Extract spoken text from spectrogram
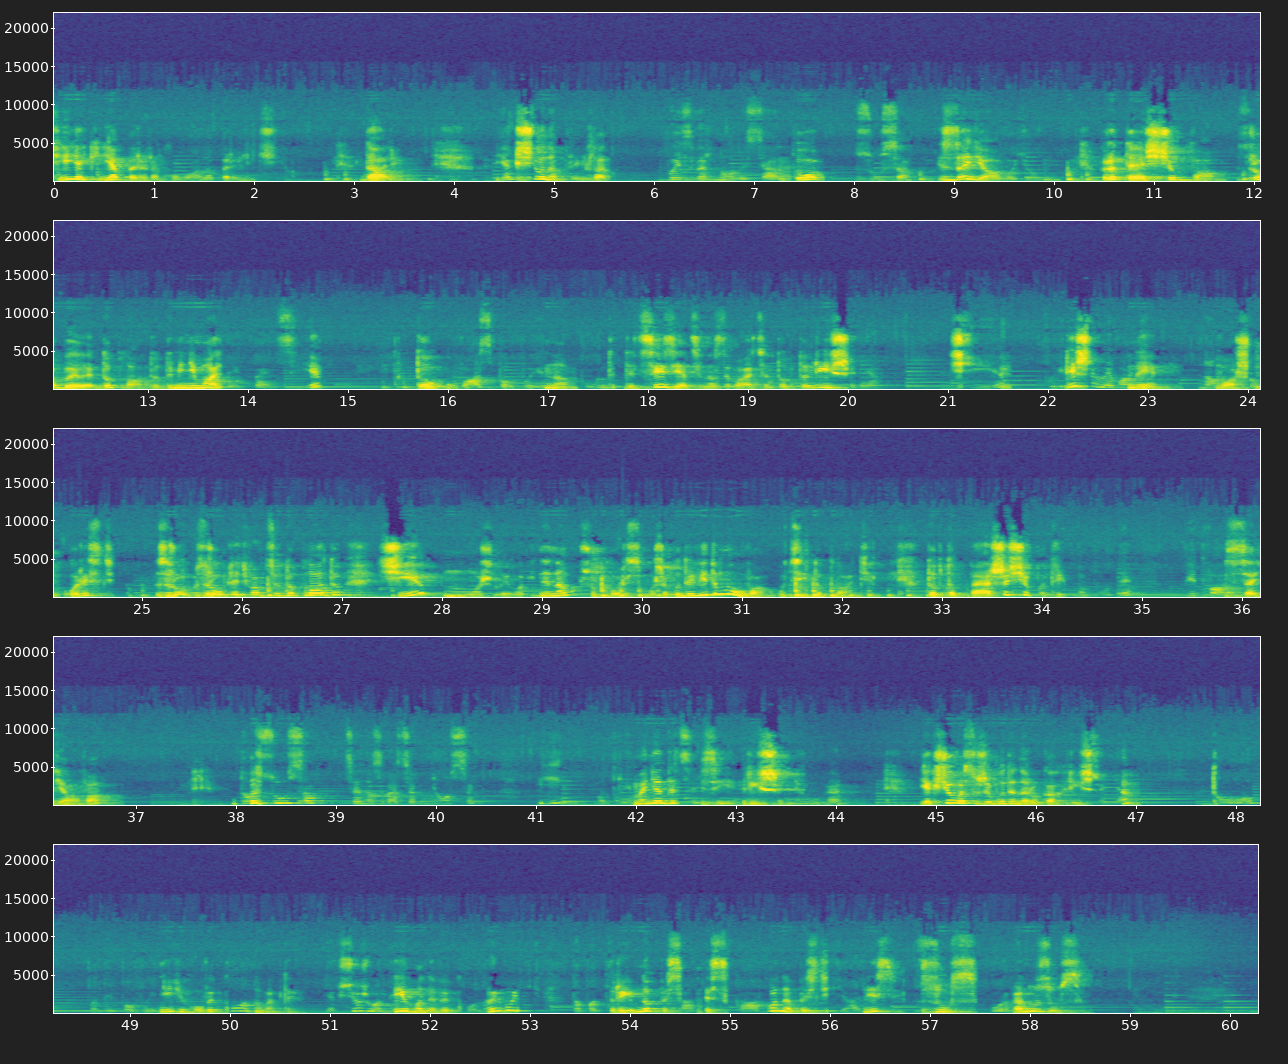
ті, які я перерахувала, перелічила. Далі, якщо, наприклад, ви звернулися до ЗУСа з заявою про те, щоб вам зробили доплату до мінімальної пенсії, то у вас повинна бути децизія, це називається, тобто рішення. Чи вирішили вони на вашу користь, зроблять вам цю доплату, чи, можливо, і не на вашу користь, може буде відмова у цій доплаті. Тобто, перше, що потрібно буде, від вас заява до ЗУСа, це називається внесок, і отримання децизії, рішення. Друге, якщо у вас вже буде на руках рішення, то вони повинні його виконувати. Якщо ж вони його не виконують, то потрібно писати скаргу на бездіяльність ЗУС, органу ЗУС.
